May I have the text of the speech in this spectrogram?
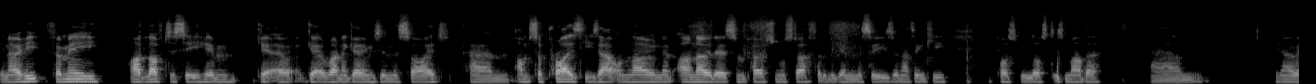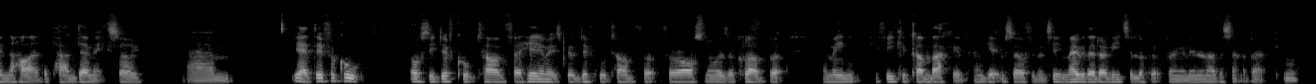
you know, he for me, I'd love to see him get a get a run of games in the side. Um, I'm surprised he's out on loan, and I know there's some personal stuff at the beginning of the season. I think he possibly lost his mother. Um, you know, in the height of the pandemic. So um, yeah, difficult. Obviously, difficult time for him. It's been a difficult time for, for Arsenal as a club. But I mean, if he could come back and, and get himself in the team, maybe they don't need to look at bringing in another centre back. Mm.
